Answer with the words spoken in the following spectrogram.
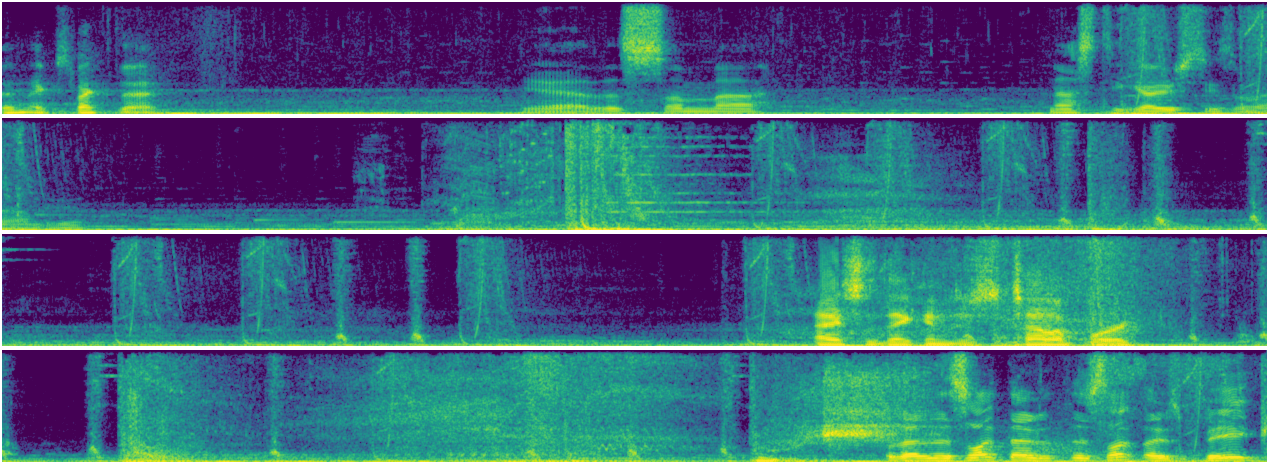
Didn't expect that. Yeah, there's some uh, nasty ghosties around here. Actually, they can just teleport. But then there's like those, there's like those big,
